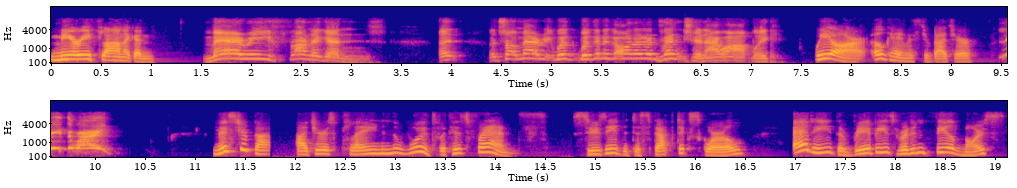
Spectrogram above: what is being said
Mary Flanagan. Mary Flanagan's. And, and so, Mary, we're, we're going to go on an adventure now, aren't we? We are. Okay, Mr. Badger. Lead the way! Mr. Badger is playing in the woods with his friends Susie, the dyspeptic squirrel, Eddie, the rabies ridden field mouse,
